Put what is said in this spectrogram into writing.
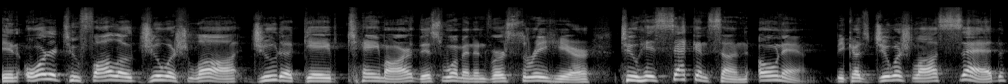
In order to follow Jewish law, Judah gave Tamar, this woman in verse 3 here, to his second son, Onan, because Jewish law said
